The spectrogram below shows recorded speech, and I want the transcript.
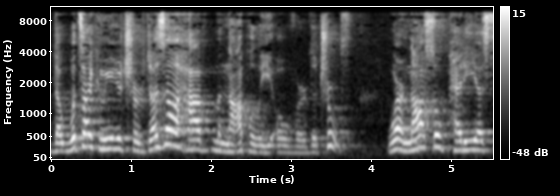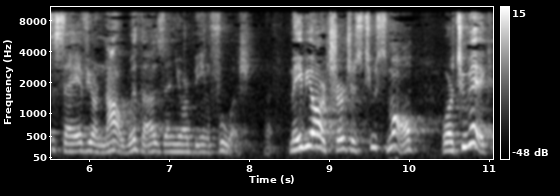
that Woodside Community Church does not have monopoly over the truth. We're not so petty as to say if you're not with us, then you're being foolish. Maybe our church is too small or too big.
